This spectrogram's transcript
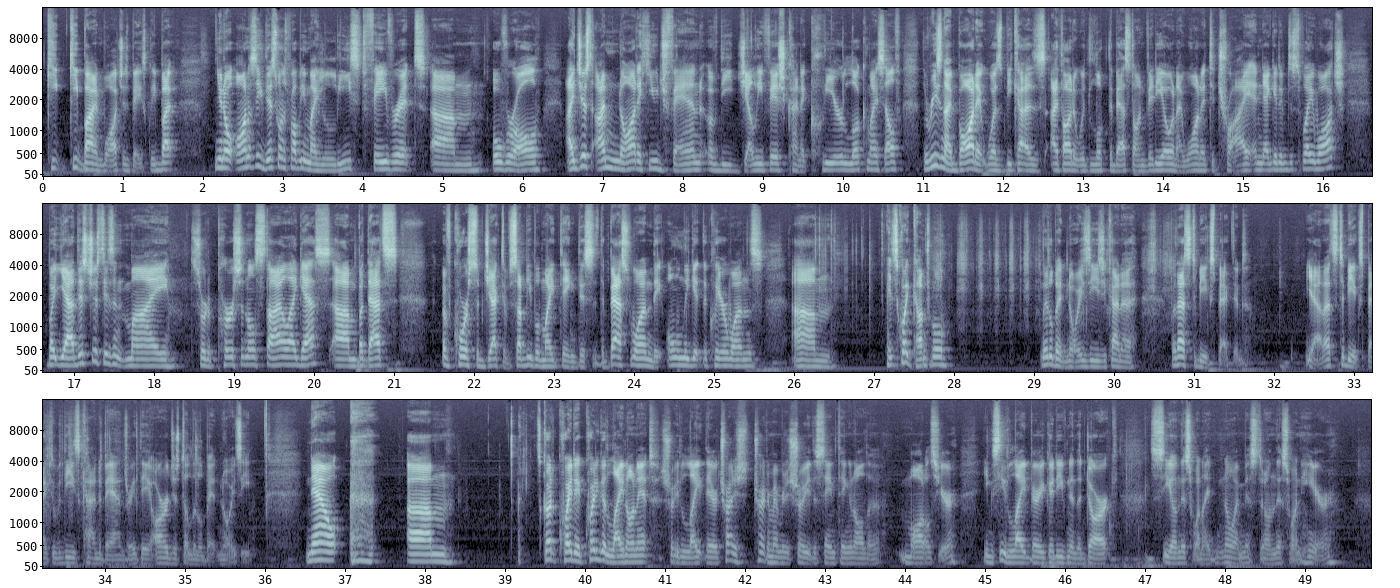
keep keep buying watches basically. But you know, honestly, this one's probably my least favorite um, overall. I just, I'm not a huge fan of the jellyfish kind of clear look myself. The reason I bought it was because I thought it would look the best on video and I wanted to try a negative display watch. But yeah, this just isn't my sort of personal style, I guess. Um, but that's, of course, subjective. Some people might think this is the best one. They only get the clear ones. Um, it's quite comfortable. A little bit noisy, as you kind of, but that's to be expected yeah, that's to be expected with these kind of bands, right? They are just a little bit noisy. Now, um, it's got quite a quite a good light on it. Show you the light there. Try to try to remember to show you the same thing in all the models here. You can see the light very good even in the dark. See on this one, I know I missed it on this one here.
